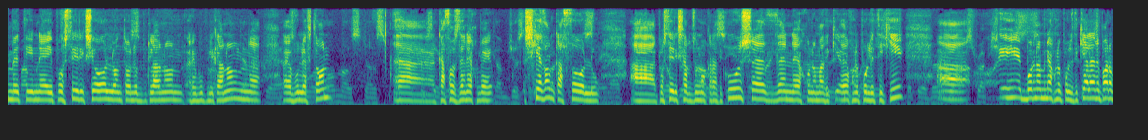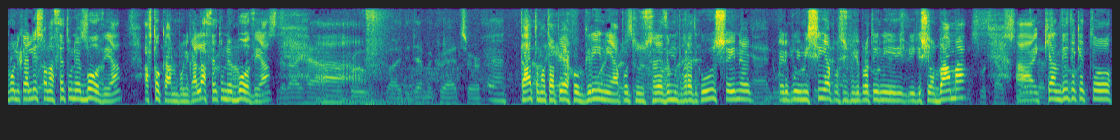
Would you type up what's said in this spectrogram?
με την υποστήριξη όλων των ρεπουμπλικανών ε, βουλευτών, καθώς δεν έχουμε σχεδόν καθόλου υποστήριξη από τους δημοκρατικούς, ε, δεν έχουν, έχουν πολιτική. Μπορεί να μην έχουν πολιτική, αλλά είναι πάρα πολύ καλοί στο να θέτουν εμπόδια αυτό κάνουν πολύ καλά, θέτουν εμπόδια τα άτομα τα οποία έχω γκρίνει από τους Δημοκρατικούς είναι περίπου η μισή από αυτού που είχε προτείνει η διοίκηση Ομπάμα. Και αν δείτε και το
